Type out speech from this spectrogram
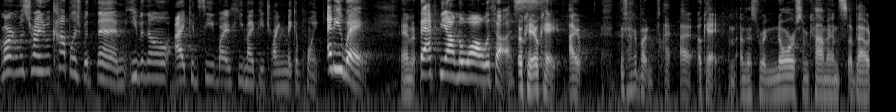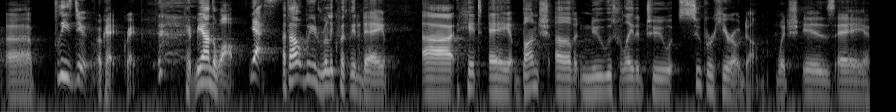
Martin was trying to accomplish with them, even though I can see why he might be trying to make a point. Anyway, And- back beyond the wall with us. Okay, okay. I they're talking about. I, I, okay, I'm, I'm just going to ignore some comments about. Uh, Please do. okay, great. Okay, beyond the wall. Yes. I thought we'd really quickly today uh, hit a bunch of news related to superhero-dom, which is a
